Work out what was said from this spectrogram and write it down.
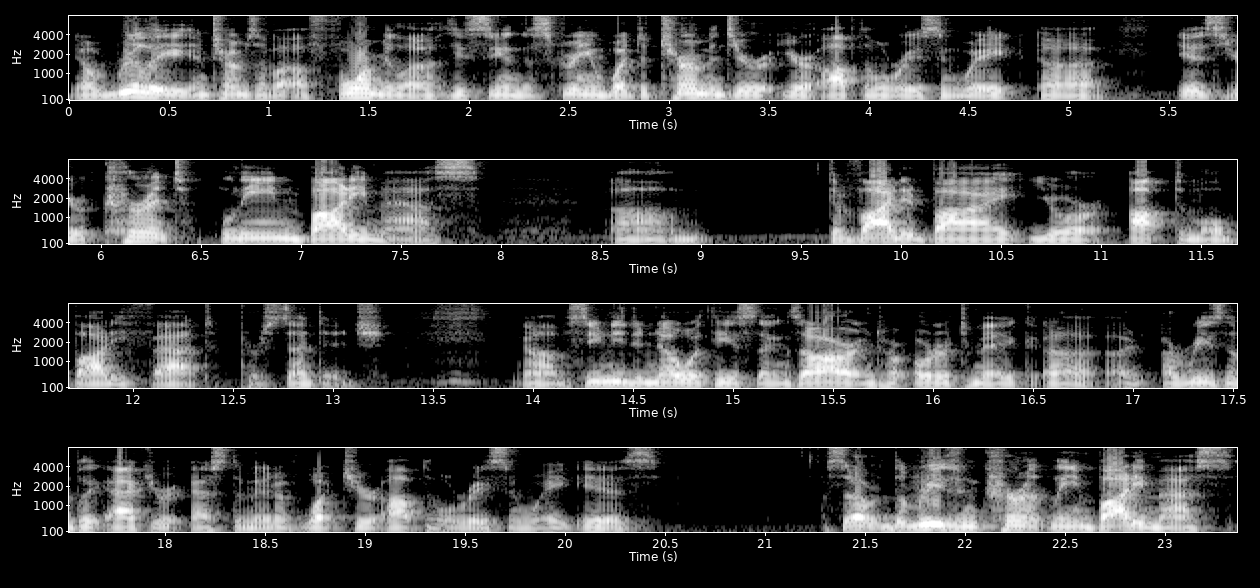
you know, really, in terms of a formula, as you see on the screen, what determines your, your optimal racing weight uh, is your current lean body mass um, divided by your optimal body fat percentage. Um, so you need to know what these things are in order to make a, a, reasonably accurate estimate of what your optimal racing weight is. So the reason current lean body mass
